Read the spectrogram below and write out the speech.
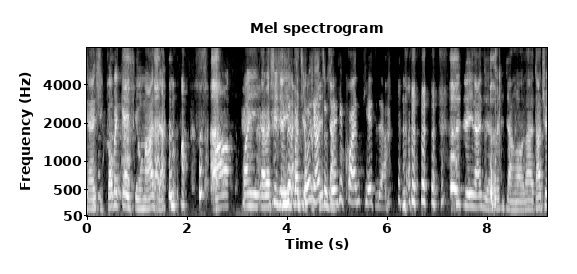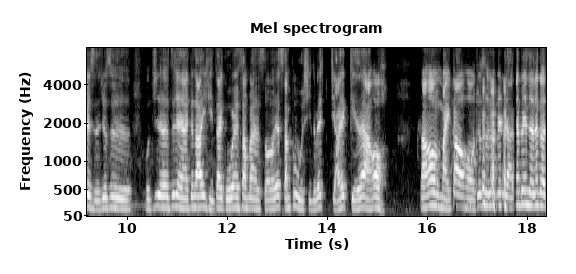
还是搞要继续吗？是好。欢迎，哎不，谢谢依兰姐。我喜欢主持人去宽贴纸啊。谢谢依兰姐的分享哦，那她确实就是，我记得之前还跟她一起在国务院上班的时候，要三不五时的被夹一给啊哦，然后买到哦，就是那边的那边的那个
